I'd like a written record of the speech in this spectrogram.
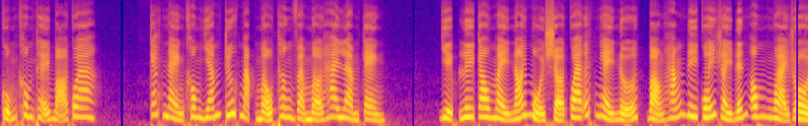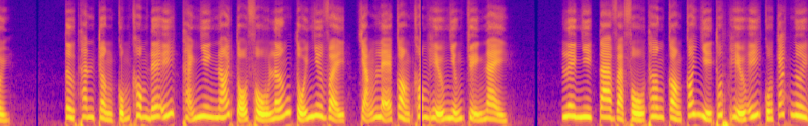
Cũng không thể bỏ qua. Các nàng không dám trước mặt mẫu thân và mợ hai làm càng. Diệp Ly cao mày nói muội sợ qua ít ngày nữa, bọn hắn đi quấy rầy đến ông ngoại rồi. Từ Thanh Trần cũng không để ý, thản nhiên nói tổ phụ lớn tuổi như vậy, chẳng lẽ còn không hiểu những chuyện này. Lê Nhi ta và phụ thân còn có nhị thúc hiểu ý của các ngươi,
